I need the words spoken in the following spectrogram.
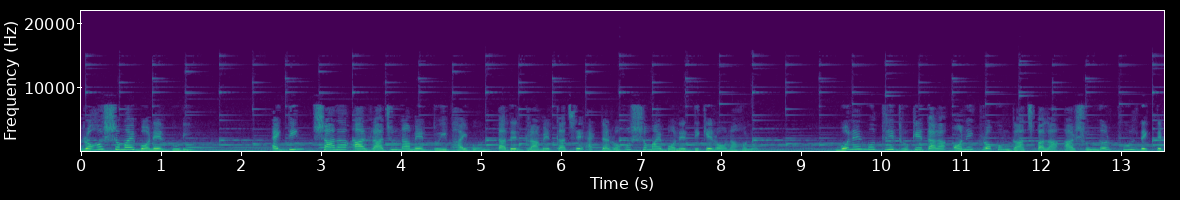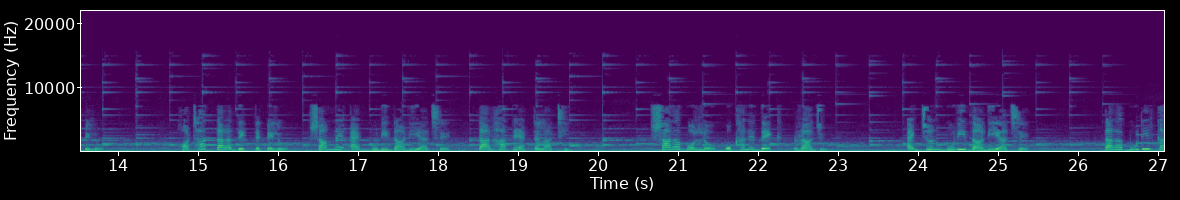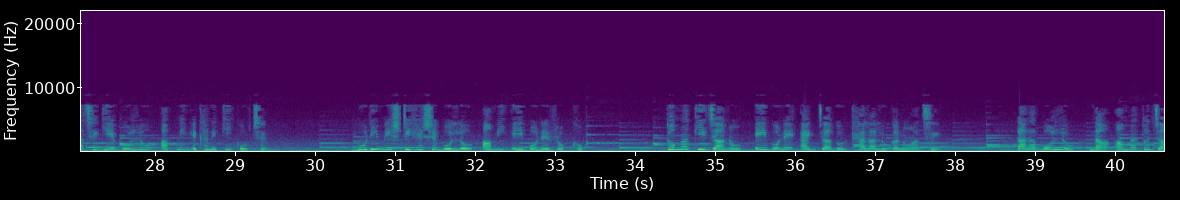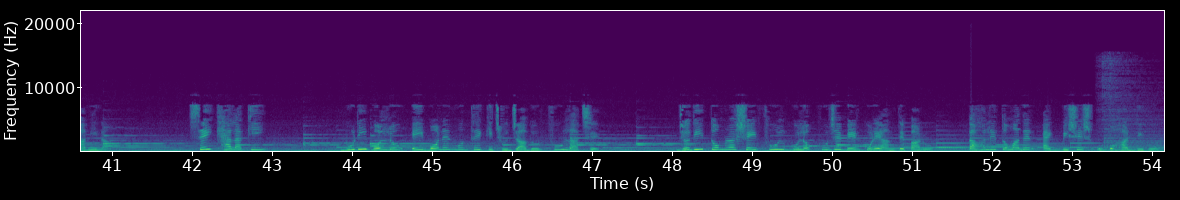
রহস্যময় বনের বুড়ি একদিন সারা আর রাজু নামের দুই ভাই বোন তাদের গ্রামের কাছে একটা রহস্যময় বনের দিকে রওনা হল। বনের মধ্যে ঢুকে তারা অনেক রকম গাছপালা আর সুন্দর ফুল দেখতে পেল। হঠাৎ তারা দেখতে পেল, সামনে এক বুড়ি দাঁড়িয়ে আছে, তার হাতে একটা লাঠি। সারা বলল, ওখানে দেখ, রাজু। একজন বুড়ি দাঁড়িয়ে আছে। তারা বুড়ির কাছে গিয়ে বলল, আপনি এখানে কি করছেন? বুড়ি মিষ্টি হেসে বলল, আমি এই বনের রক্ষক। তোমরা কি জানো, এই বনে এক জাদুর খেলা লুকানো আছে। তারা বলল, না, আমরা তো জানি না। সেই খেলা কি? বুড়ি বলল, এই বনের মধ্যে কিছু জাদুর ফুল আছে। যদি তোমরা সেই ফুলগুলো খুঁজে বের করে আনতে পারো, তাহলে তোমাদের এক বিশেষ উপহার দিব।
